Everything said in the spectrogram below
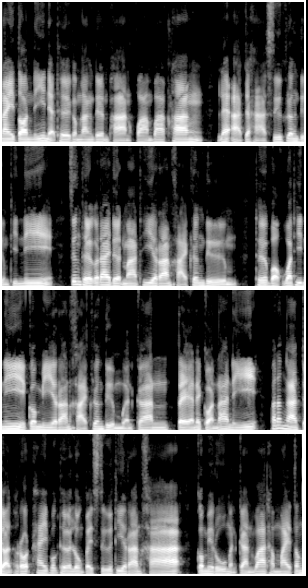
ในตอนนี้เนี่ยเธอกำลังเดินผ่านความบ้าคลั่ง และอาจจะหาซื้อเครื่องดื่มที่นี่ ซึ่งเธอก็ได้เดินมาที่ร้านขายเครื่องดื่ม เธอบอกว่าที่นี่ก็มีร้านขายเครื่องดื่มเหมือนกัน แต่ในก่อนหน้านี้ พนักงานจอดรถให้พวกเธอลงไปซื้อที่ร้านค้า ก็ไม่รู้เหมือนกันว่าทำไมต้อง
